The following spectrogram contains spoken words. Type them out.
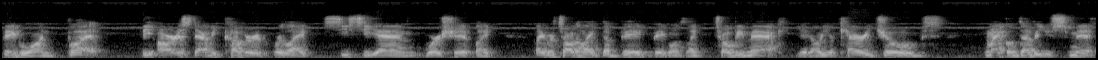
big one, but the artists that we covered were like CCM, worship, like like we're talking like the big big ones like TobyMac, you know, your Kari Jobe, Michael W. Smith,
